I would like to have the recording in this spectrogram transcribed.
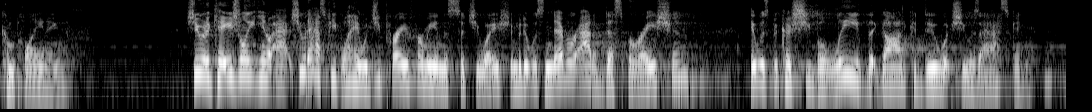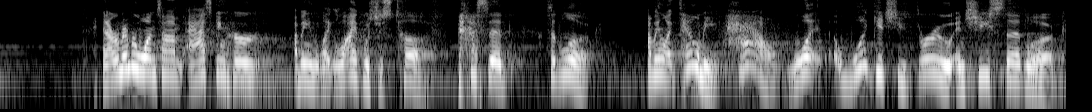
Complaining. She would occasionally, you know, she would ask people, hey, would you pray for me in this situation? But it was never out of desperation. It was because she believed that God could do what she was asking. And I remember one time asking her, I mean, like life was just tough. And I said, I said, look, I mean, like, tell me how, what, what gets you through? And she said, look,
